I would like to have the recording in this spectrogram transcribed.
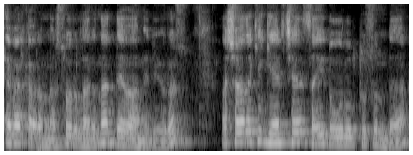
Temel kavramlar sorularına devam ediyoruz. Aşağıdaki gerçel sayı doğrultusunda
